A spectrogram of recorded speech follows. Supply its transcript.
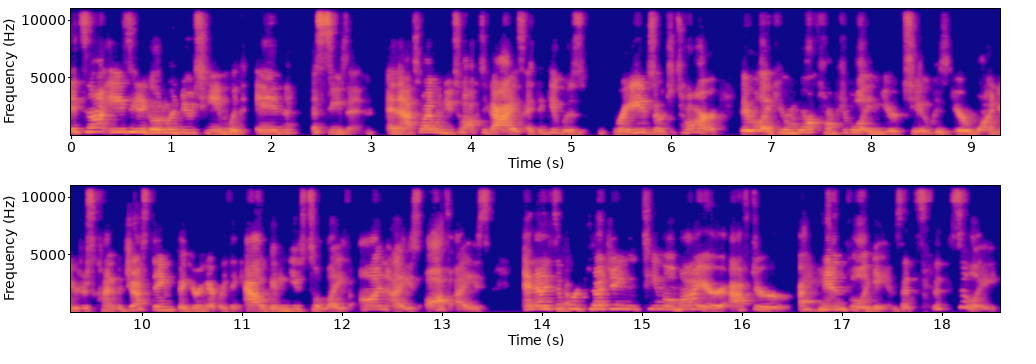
It's not easy to go to a new team within a season. And that's why when you talk to guys, I think it was Graves or Tatar, they were like, you're more comfortable in year two because year one, you're just kind of adjusting, figuring everything out, getting used to life on ice, off ice. And I said, yeah. we're judging Timo Meier after a handful of games. That's that's silly.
